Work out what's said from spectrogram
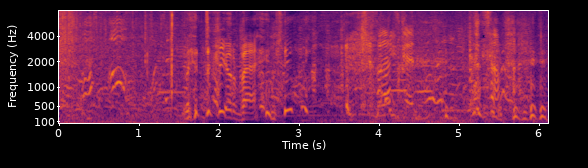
they took your bag. So that's good. That's not bad.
